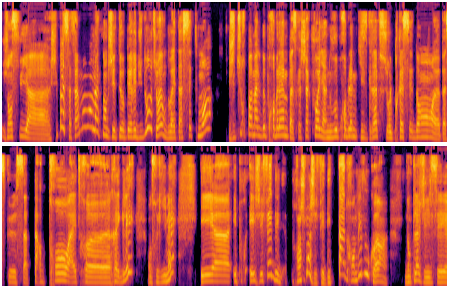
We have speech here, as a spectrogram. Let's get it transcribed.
j'en suis à... Je sais pas, ça fait un moment maintenant que j'ai été opéré du dos, tu vois, on doit être à 7 mois j'ai toujours pas mal de problèmes parce qu'à chaque fois il y a un nouveau problème qui se greffe sur le précédent euh, parce que ça tarde trop à être euh, réglé entre guillemets. Et euh, et pour et j'ai fait des franchement j'ai fait des tas de rendez-vous quoi. Donc là j'ai fait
